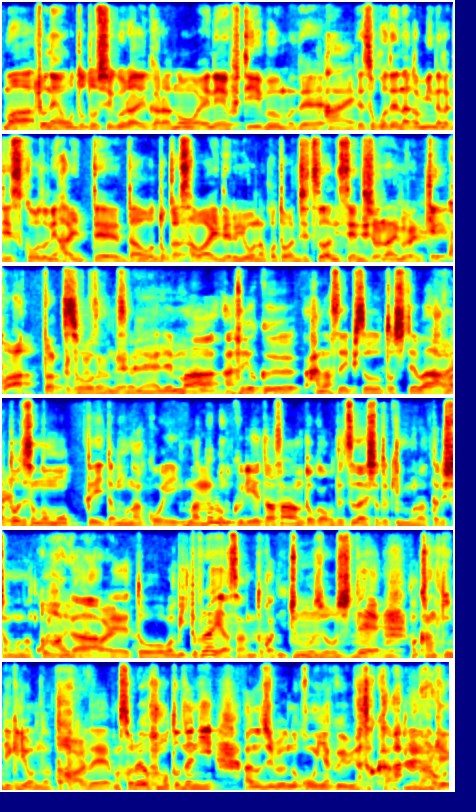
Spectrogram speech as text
まあ、去年、一昨年ぐらいからの NFT ブームで、はい。でそこでなんかみんながディスコードに入って、DAO とか騒いでるようなことは、実は2017年ぐらいに結構あったってことそうですよね。なんですよね。で、まあ、あのよく話すエピソードとしては、はい。まあ、当時その持っていたモナコイン、まあうん。多分クリエイターさんとかお手伝いした時にもらったりしたモナコインはいが、えっ、と、まあ、ビットフライヤーさんとかに上場して、まあ、換金できるようになったことで、はい。まあ、それを元手に、あの、自分の婚約指輪とか 結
